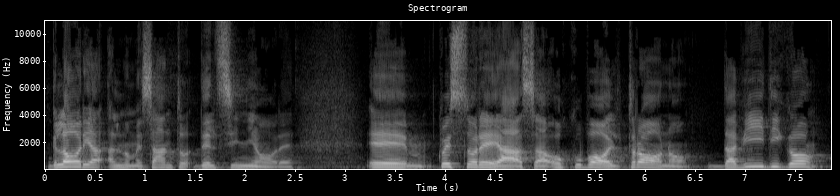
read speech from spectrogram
Gloria al nome santo del Signore. E ehm, questo re Asa occupò il trono davidico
